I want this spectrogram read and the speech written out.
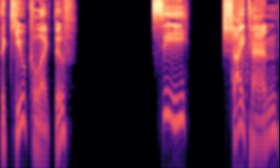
the Q Collective. C. Shaitan,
